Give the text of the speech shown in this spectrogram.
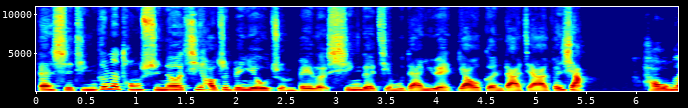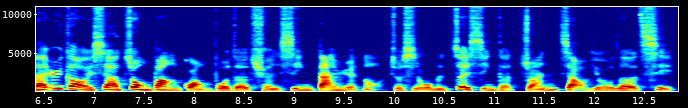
但是停更的同时呢，七号这边也有准备了新的节目单元要跟大家分享。好，我们来预告一下重磅广播的全新单元哦，就是我们最新的转角游乐器。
